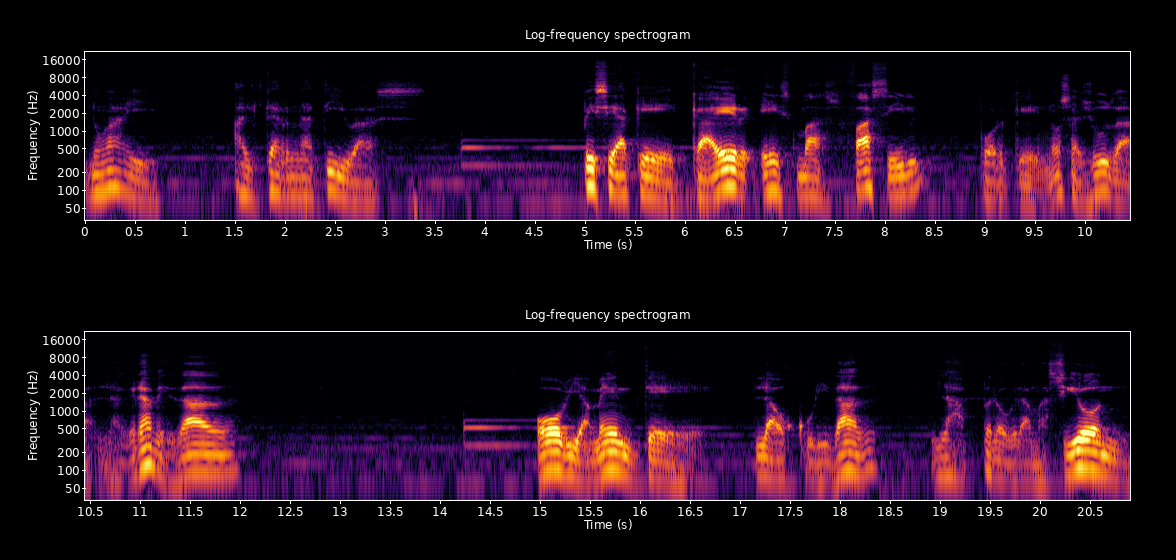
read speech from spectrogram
No hay alternativas. Pese a que caer es más fácil porque nos ayuda la gravedad, Obviamente, la oscuridad, la programación,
